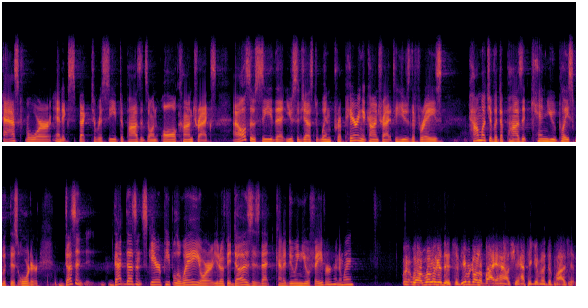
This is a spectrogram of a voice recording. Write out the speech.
ask for and expect to receive deposits on all contracts. I also see that you suggest when preparing a contract to use the phrase, how much of a deposit can you place with this order? Doesn't that doesn't scare people away, or you know, if it does, is that kind of doing you a favor in a way? Well, well, look at this. If you were going to buy a house, you have to give them a deposit.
